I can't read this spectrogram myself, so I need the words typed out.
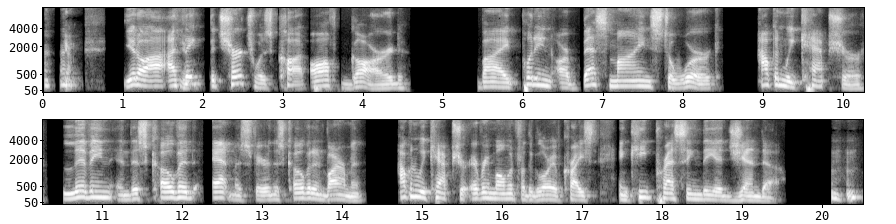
Yeah. you know, I, I Yeah. think the church was caught off guard by putting our best minds to work. How can we capture living in this COVID atmosphere, in this COVID environment? How can we capture every moment for the glory of Christ and keep pressing the agenda? Mhm.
